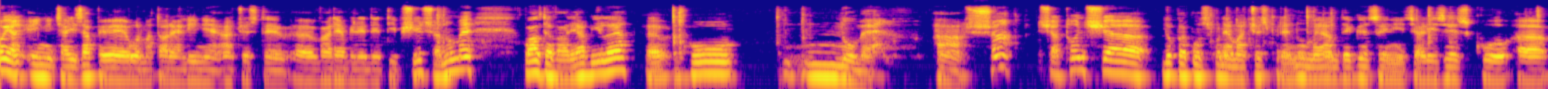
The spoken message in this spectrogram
voi inițializa pe următoarea linie aceste variabile de tip shear și anume o altă variabilă cu nume. Așa, și atunci, uh, după cum spuneam, acest prenume am de gând să inițializez cu uh,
